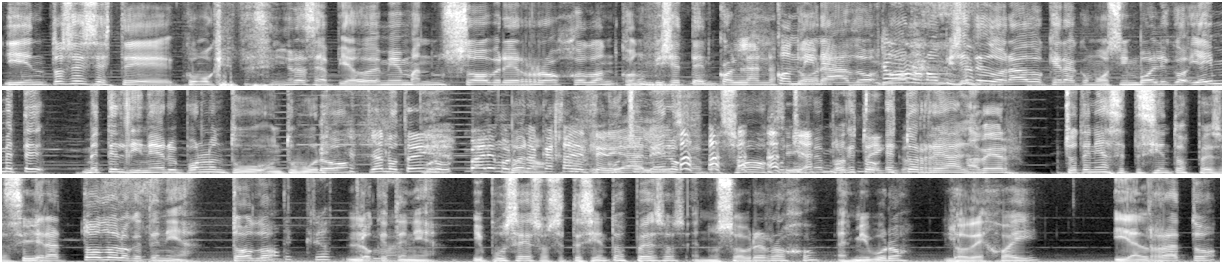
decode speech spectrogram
Y entonces, este, como que esta señora se apiadó de mí, me mandó un sobre rojo don- con un billete Con lana. Con dorado. No, no, no, un billete dorado que era como simbólico. Y ahí mete, mete el dinero y ponlo en tu, en tu buró. Ya no tengo. Vale por una caja de Escúchame cereales. lo que me pasó, escúchame, porque esto, esto es real. A ver. Yo tenía 700 pesos. Sí. Era todo lo que tenía. Todo No te creo, lo que tenía. Y puse esos 700 pesos en un sobre rojo en mi buró. Lo dejo ahí. Y al rato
